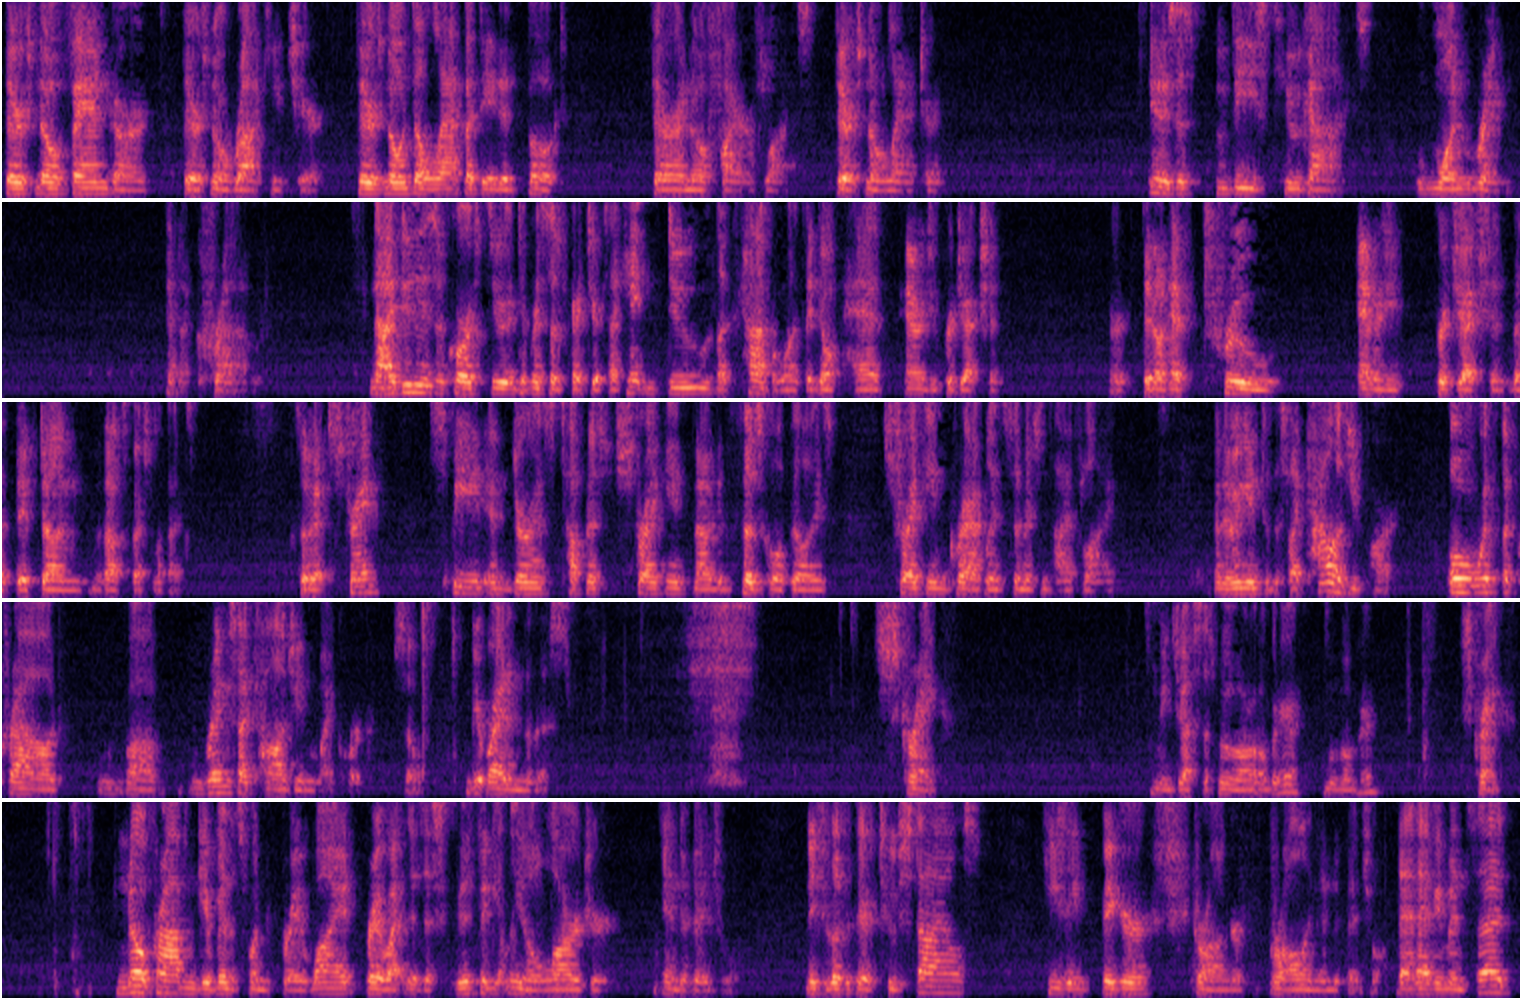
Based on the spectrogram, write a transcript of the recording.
There's no Vanguard. There's no rocking chair. There's no dilapidated boat. There are no fireflies. There's no lantern. It is just these two guys, one ring, and a crowd. Now I do these, of course, through a different set of criteria. I can't do like the comic ones. They don't have energy projection, or they don't have true energy projection that they've done without special effects. So we got strength, speed, endurance, toughness, striking. Now we get the physical abilities: striking, grappling, submissions, high flying. And then we get into the psychology part. Over with the crowd, uh, ring psychology and mic work. So get right into this. Strength. Let me this move over here. Move over here. Strength. No problem giving this one to Bray Wyatt. Bray Wyatt is a significantly larger individual. And if you look at their two styles, he's a bigger, stronger, brawling individual. That having been said,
